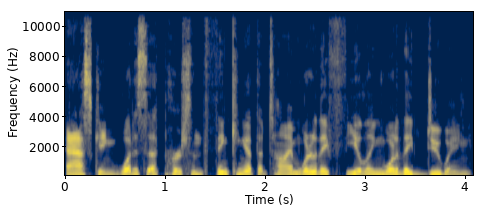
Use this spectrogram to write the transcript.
asking what is that person thinking at the time? What are they feeling? What are they doing?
